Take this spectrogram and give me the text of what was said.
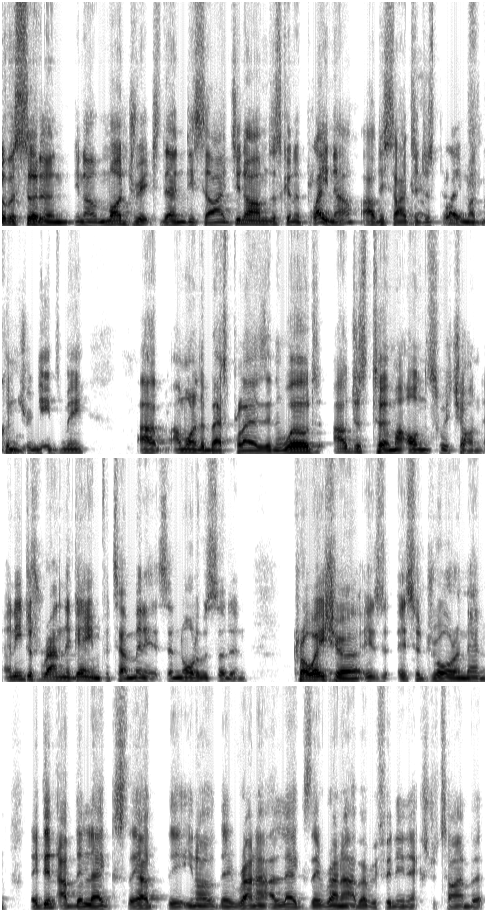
of a sudden, you know, Modric then decides, you know, I'm just going to play now. I'll decide to just play. My country needs me. I'm one of the best players in the world. I'll just turn my on switch on. And he just ran the game for 10 minutes. And all of a sudden, Croatia is it's a draw, and then they didn't have the legs. They had the you know they ran out of legs. They ran out of everything in extra time. But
